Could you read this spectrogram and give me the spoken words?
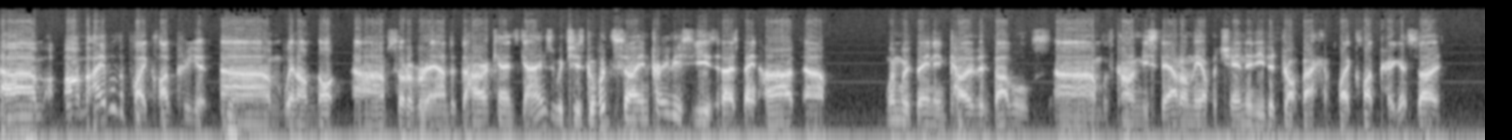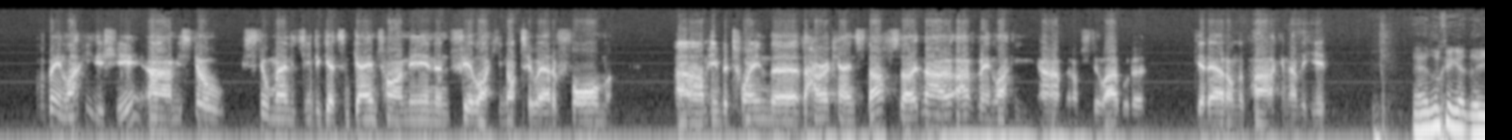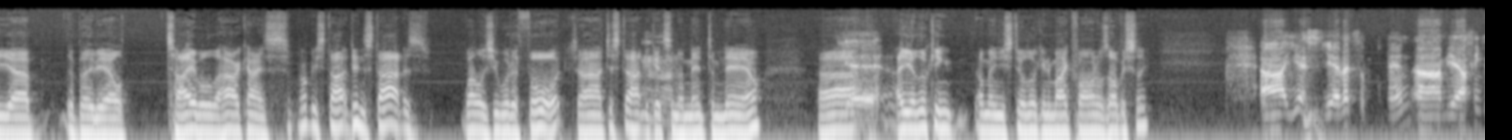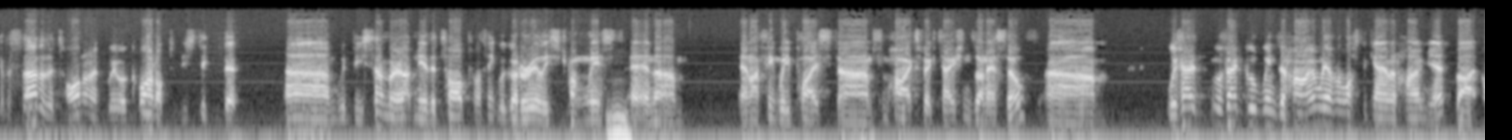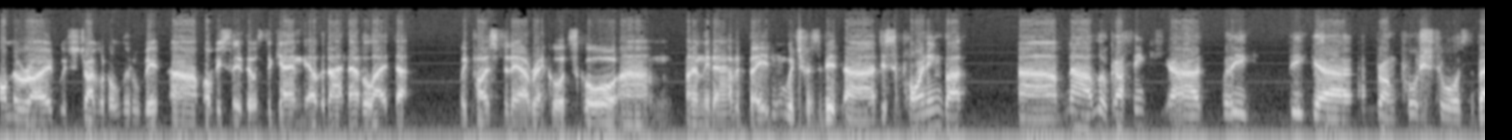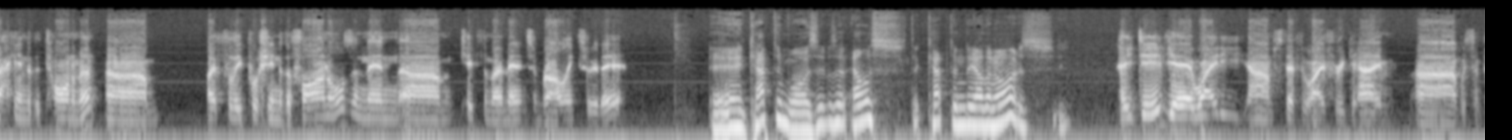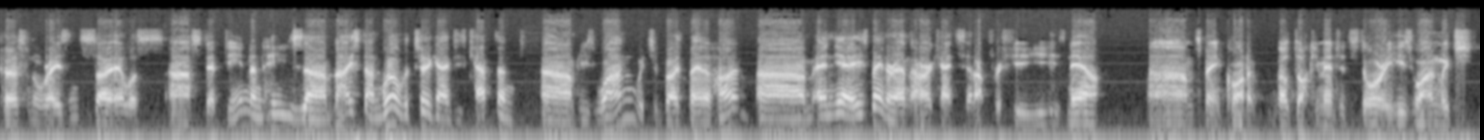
Um, I'm able to play club cricket um, when I'm not um, sort of around at the Hurricanes games, which is good. So in previous years, it has been hard. Um, when we've been in COVID bubbles, um, we've kind of missed out on the opportunity to drop back and play club cricket. So we've been lucky this year. Um, you're still still managing to get some game time in and feel like you're not too out of form um, in between the, the hurricane stuff. So no, I've been lucky um, that I'm still able to get out on the park and have a hit. And looking at the uh, the BBL table, the Hurricanes probably start didn't start as well as you would have thought. Uh, just starting to get some momentum now. Uh, Yeah. Are you looking? I mean, you're still looking to make finals, obviously. Uh, yes, yeah, that's the plan. Um, yeah, I think at the start of the tournament we were quite optimistic that um, we'd be somewhere up near the top. I think we've got a really strong list, Mm. and um, and I think we placed um, some high expectations on ourselves. Um, we've had we've had good wins at home. We haven't lost a game at home yet, but on the road we've struggled a little bit. Um, obviously, there was the game the other day in Adelaide that we posted our record score um, only to have it beaten, which was a bit uh, disappointing. But um, no, look, I think uh, with a big, uh, strong push towards the back end of the tournament, um, hopefully push into the finals and then um, keep the momentum rolling through there. And captain was it was it Ellis that captained the other night? Is, He did, yeah. Wadey um, stepped away for a game uh, with some personal reasons, so Ellis uh, stepped in, and he's um, he's done well. The two games he's captained, um, he's won, which have both been at home, um, and yeah, he's been around the Hurricane setup for a few years now. Um, it's been quite a well documented story. His one, which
